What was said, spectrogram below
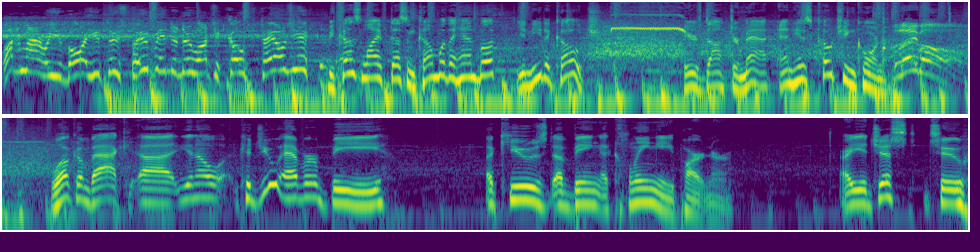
What's the matter with you, boy? You too stupid to do what your coach tells you? Because life doesn't come with a handbook, you need a coach. Here's Dr. Matt and his coaching corner. Play ball! Welcome back. Uh, you know, could you ever be accused of being a clingy partner? Are you just too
